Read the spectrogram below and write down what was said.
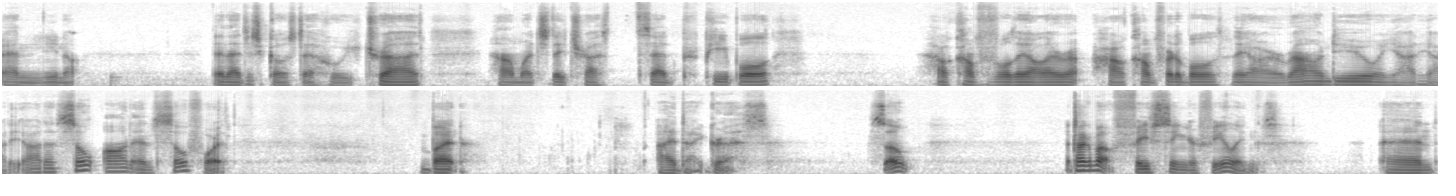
And, you know, then that just goes to who you trust, how much they trust said people, how comfortable they are, how comfortable they are around you, and yada yada yada, so on and so forth. But I digress. So, I talk about facing your feelings, and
